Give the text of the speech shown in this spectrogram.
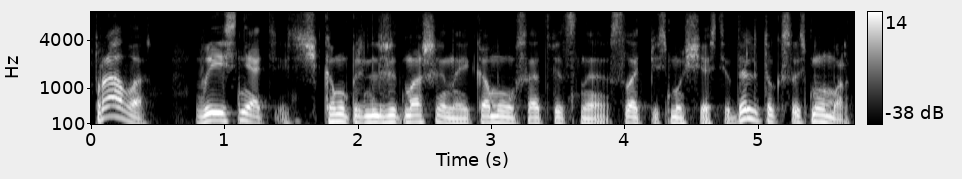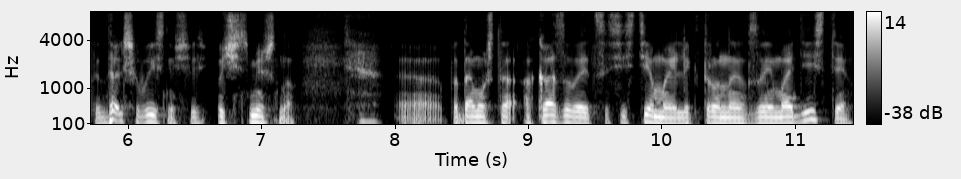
право выяснять, кому принадлежит машина и кому, соответственно, слать письмо счастья, дали только с 8 марта. И дальше выяснилось очень смешно. Э, потому что, оказывается, система электронного взаимодействия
